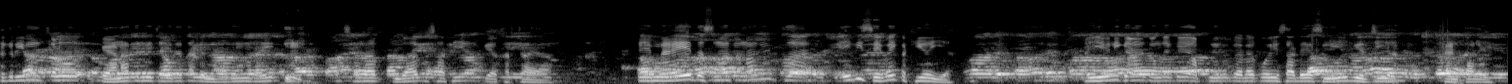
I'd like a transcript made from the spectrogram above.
ਤਕਰੀਬਨ ਚਲੋ ਕਹਿਣਾ ਤੇ ਨਹੀਂ ਚਾਹੀਦਾ ਤੁਹਾਡੇ ਮਾਧਿਅਮ ਰਾਹੀਂ ਸਾਡਾ 50 ਤੋਂ 60000 ਰੁਪਇਆ ਖਰਚਾ ਆਇਆ। ਤੇ ਮੈਂ ਇਹ ਦੱਸਣਾ ਚਾਹੁੰਦਾ ਕਿ ਇਹ ਵੀ ਸੇਵਾ ਹੀ ਇਕੱਠੀ ਹੋਈ ਆ। ਅਸੀਂ ਇਹ ਨਹੀਂ ਕਹਿਣਾ ਚਾਹੁੰਦੇ ਕਿ ਆਪਣੇ ਕੋਲ ਕਹਿੰਦਾ ਕੋਈ ਸਾਡੇ ਸੁਨੀਲ ਵੀਰ ਜੀ ਆ ਟੈਂਟ ਵਾਲੇ।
